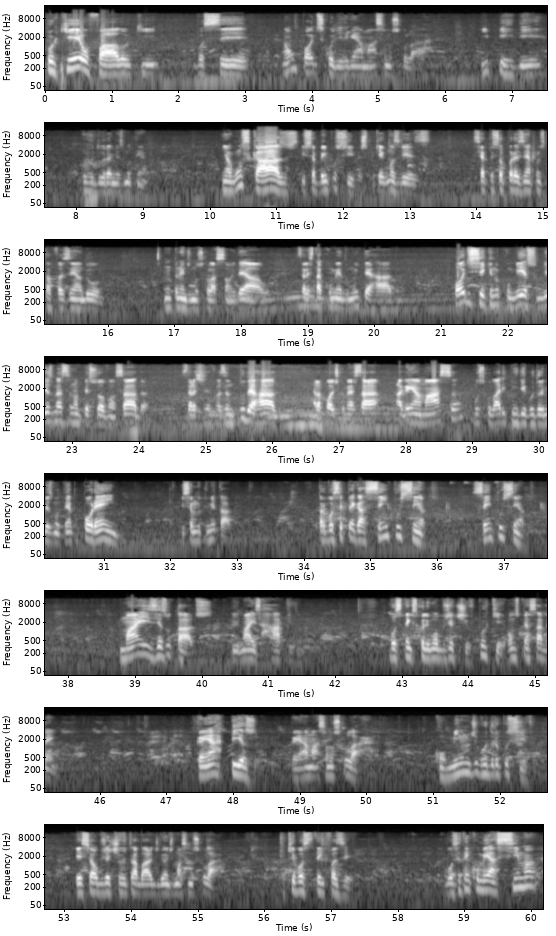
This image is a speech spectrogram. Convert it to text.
Por que eu falo que você não pode escolher ganhar massa muscular e perder gordura ao mesmo tempo? Em alguns casos, isso é bem possível, porque algumas vezes, se a pessoa, por exemplo, está fazendo um treino de musculação ideal, se ela está comendo muito errado, pode ser que no começo, mesmo ela sendo uma pessoa avançada, se ela estiver fazendo tudo errado, ela pode começar a ganhar massa muscular e perder gordura ao mesmo tempo, porém, isso é muito limitado. Para você pegar 100%, 100%, mais resultados e mais rápido, você tem que escolher um objetivo. Por quê? Vamos pensar bem. Ganhar peso, ganhar massa muscular, com o mínimo de gordura possível. Esse é o objetivo do trabalho de ganho de massa muscular. O que você tem que fazer? Você tem que comer acima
